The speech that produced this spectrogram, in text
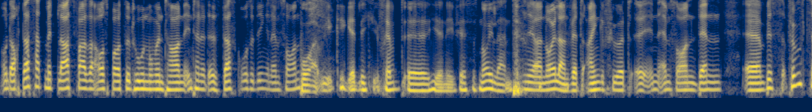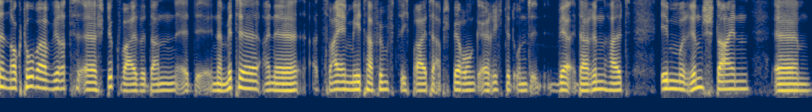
und auch das hat mit Glasfaserausbau zu tun. Momentan Internet ist das große Ding in Emshorn. Boah, wir kriegen endlich fremd äh, hier, nee, wie heißt das Neuland? Ja, Neuland wird eingeführt äh, in Emshorn, denn äh, bis 15. Oktober wird äh, stückweise dann äh, in der Mitte eine 2,50 Meter breite Absperrung errichtet und wer darin halt im Rinnstein ähm,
